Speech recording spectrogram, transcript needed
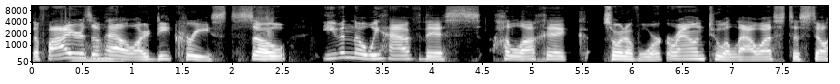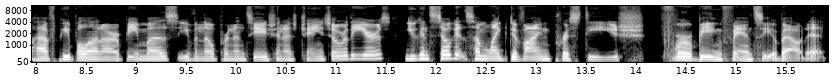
The fires of Oh. hell are decreased. So even though we have this halachic sort of workaround to allow us to still have people on our bimas, even though pronunciation has changed over the years, you can still get some like divine prestige for being fancy about it.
